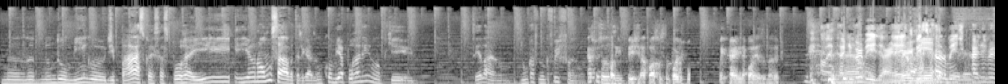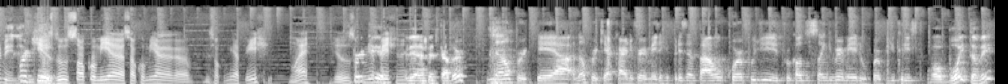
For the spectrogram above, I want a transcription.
no, no- num domingo de Páscoa, essas porra aí, e eu não almoçava, tá ligado? Não comia porra nenhuma, porque, sei lá, não- nunca, nunca fui fã. mano. As pessoas fazem peixe na Páscoa, você não pode comer carne na quaresma, né? Não, é carne Não, vermelha. carne é vermelha. especificamente carne vermelha. Por quê? Jesus só comia, só comia, só comia peixe, não é? Jesus só Por comia quê? peixe, né? Ele era pescador? Não, porque a, não, porque a carne vermelha representava o corpo de. por causa do sangue vermelho, o corpo de Cristo. O boi também?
